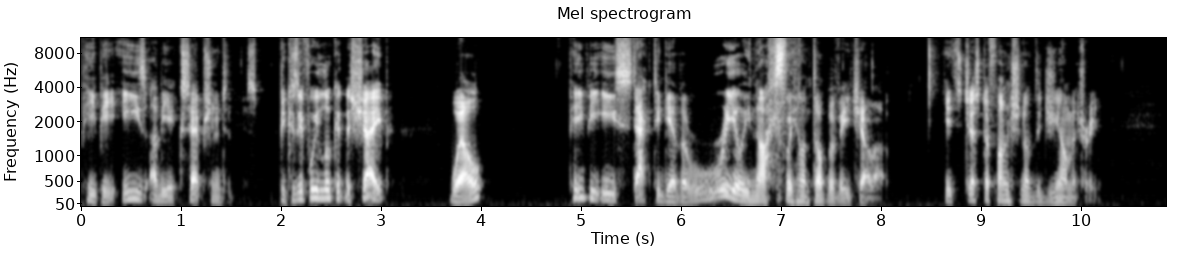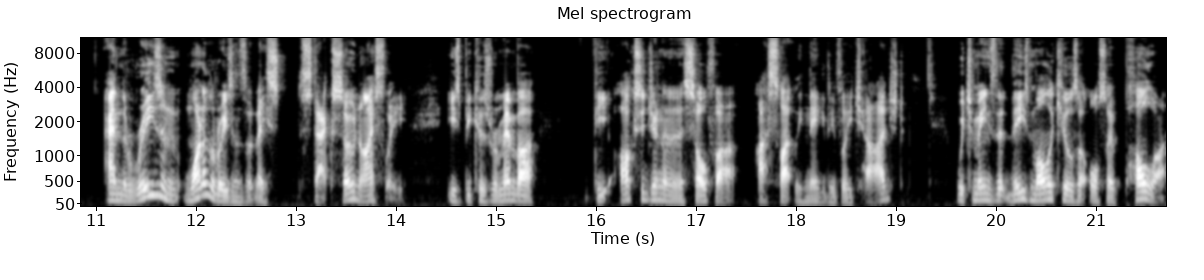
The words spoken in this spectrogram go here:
PPEs are the exception to this because if we look at the shape, well, PPEs stack together really nicely on top of each other. It's just a function of the geometry. And the reason, one of the reasons that they stack so nicely is because remember, the oxygen and the sulfur are slightly negatively charged, which means that these molecules are also polar.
